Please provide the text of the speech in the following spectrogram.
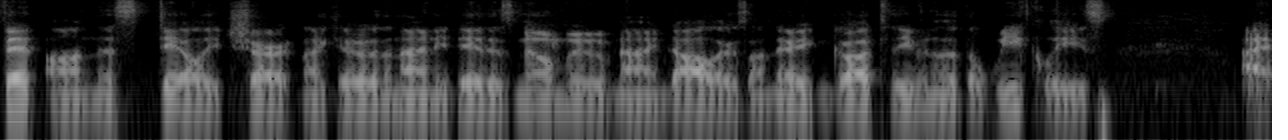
fit on this daily chart. Like go to the ninety day, there's no move, nine dollars on there. You can go out to even the weeklies. I,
